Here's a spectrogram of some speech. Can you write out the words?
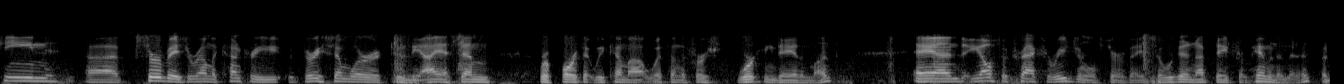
18 uh, surveys around the country, very similar to the ISM report that we come out with on the first working day of the month. And he also tracks regional surveys, so we'll get an update from him in a minute. But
